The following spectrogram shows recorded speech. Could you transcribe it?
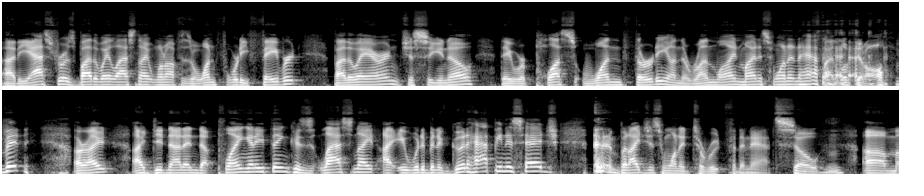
Uh, the Astros, by the way, last night went off as a 140 favorite. By the way, Aaron, just so you know, they were plus 130 on the run line, minus one and a half. I looked at all of it. All right. I did not end up playing anything because last night I, it would have been a good happiness hedge, but I just wanted to root for the Nats. So, mm-hmm. um,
